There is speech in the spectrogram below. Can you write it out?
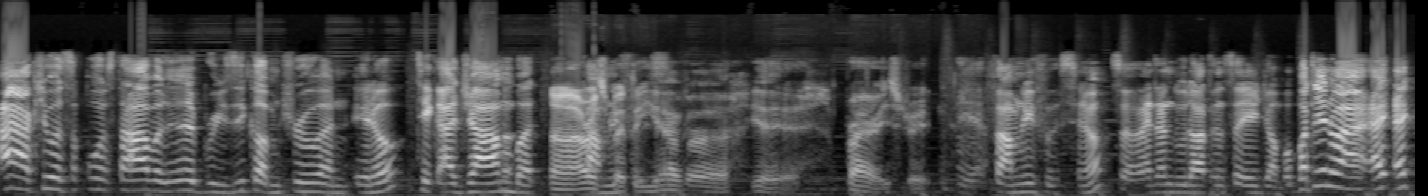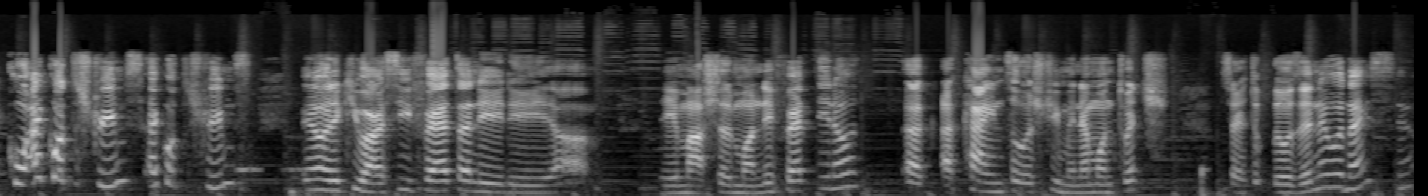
I actually was supposed to have a little breezy come through and you know take a jam, but No, Uh, I respect that you have a yeah, yeah priority straight. Yeah, family first, you know. So I didn't do that and say jump up. But you know, I I, I, caught, I caught the streams. I caught the streams. You know, the QRC Fest and the the um the Marshall Monday Fest. You know, a, a kind sort of streaming them on Twitch. So I took those in. It was nice. Know,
